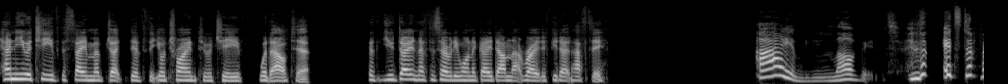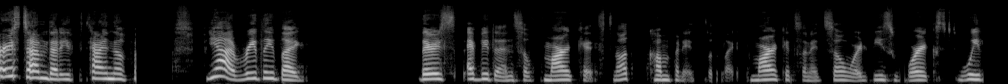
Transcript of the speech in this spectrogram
Can you achieve the same objectives that you're trying to achieve without it?" Because you don't necessarily want to go down that road if you don't have to. I love it. it's the first time that it's kind of, yeah, really like there's evidence of markets, not companies, but like markets on its own where this works with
